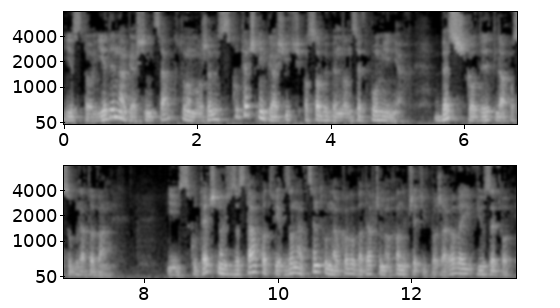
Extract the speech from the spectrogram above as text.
Jest to jedyna gaśnica, którą możemy skutecznie gasić osoby będące w płomieniach, bez szkody dla osób ratowanych. Jej skuteczność została potwierdzona w Centrum Naukowo-Badawczym Ochrony Przeciwpożarowej w Józefowie.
